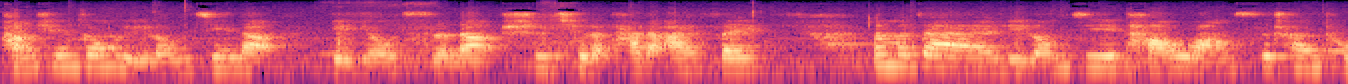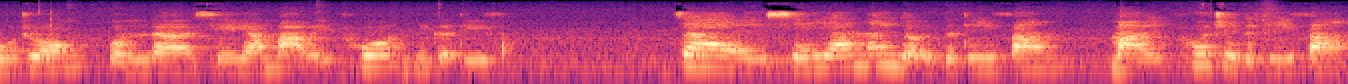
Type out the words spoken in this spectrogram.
唐玄宗李隆基呢，也由此呢失去了他的爱妃。那么在李隆基逃亡四川途中，我们的咸阳马嵬坡那个地方，在咸阳呢有一个地方马嵬坡这个地方，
